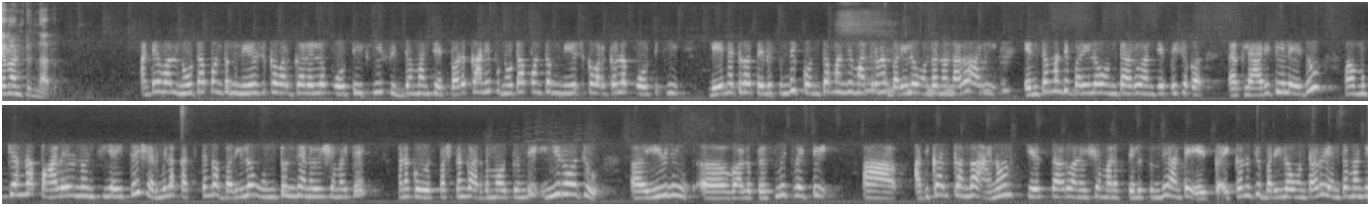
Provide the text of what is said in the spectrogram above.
ఏమంటున్నారు? అంటే వాళ్ళు నూట పంతొమ్మిది నియోజకవర్గాలలో పోటీకి సిద్ధం అని చెప్పారు. కానీ ఇప్పుడు నూట పంతొమ్మిది నియోజకవర్గాల్లో పోటీకి లేనట్టుగా తెలుస్తుంది. కొంతమంది మాత్రమే బరిలో ఉండనున్నారు. అవి ఎంతమంది బరిలో ఉంటారు అని చెప్పేసి ఒక క్లారిటీ లేదు. ముఖ్యంగా పాలేరు నుంచి అయితే షర్మిల ఖచ్చితంగా బరిలో ఉంటుంది అనే విషయం అయితే మనకు స్పష్టంగా అర్థమవుతుంది. ఈ రోజు ఈవినింగ్ వాళ్ళు ప్రెస్ మీట్ పెట్టి అధికారికంగా అనౌన్స్ చేస్తారు అనే విషయం మనకు తెలుస్తుంది. అంటే ఎక్కడి నుంచి బరిలో ఉంటారు ఎంతమంది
